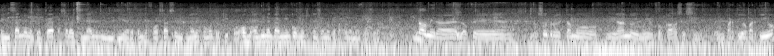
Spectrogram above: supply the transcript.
pensando en lo que pueda pasar al final y, de repente forzar semifinales con otro equipo, o, o, miran también con mucha atención lo que pasó en la clausura. No, mira, lo que nosotros estamos mirando y muy enfocados es en, en partido a partido.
